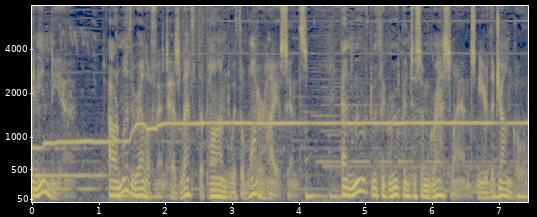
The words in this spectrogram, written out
In India, our mother elephant has left the pond with the water hyacinths and moved with the group into some grasslands near the jungle.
